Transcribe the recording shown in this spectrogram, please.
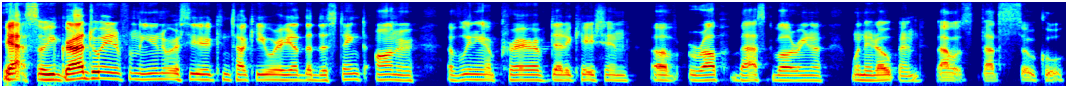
Yeah, so he graduated from the University of Kentucky, where he had the distinct honor of leading a prayer of dedication of Rupp Basketball Arena when it opened. That was that's so cool.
